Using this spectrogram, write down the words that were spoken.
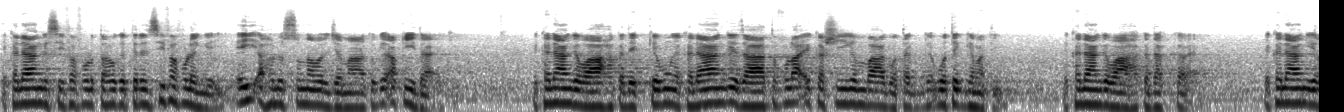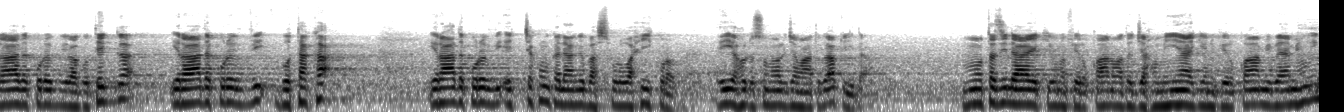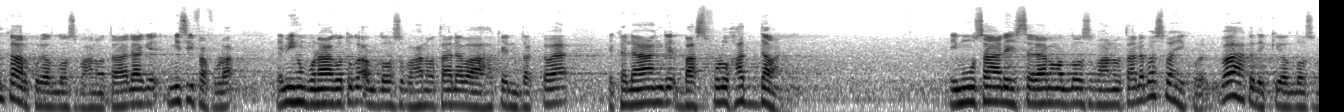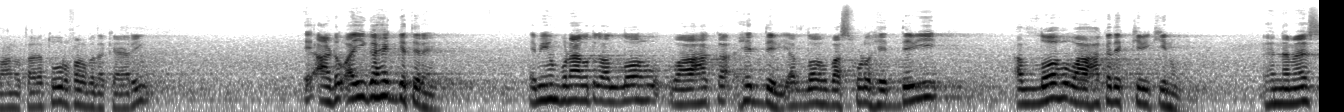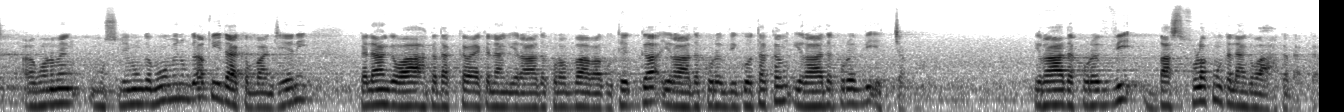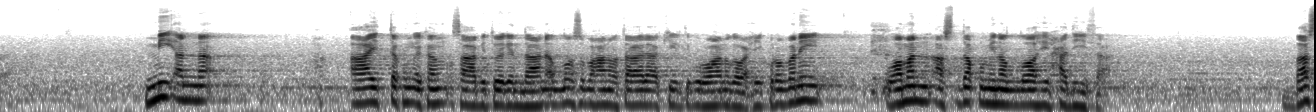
එකලාංගේ සිෆා ෆුලතහුගේ තරෙන් සිෆා ෆුලංගේ ඒ අහ්ලුස් සුන්නා වල් ජමාඅතුගේ අකීදායකි එකලාංගේ වාහක දෙක්කෙවුන් එකලාංගේ ذات ෆුලා එකශීගම් වා ගොතග්ග ගොතෙග්ග මති එකලාංගේ වාහක දක්කවයි එකලාංගේ ඉරාදා කුරබ්වි වා ගොතෙග්ගා ඉරාද කුරෙව්වි ගොතක ඉරාද කුරෙව්වි එච්චකුන් කලාගේ බස්වල වහී කුරව ඒ අහුල් සුනල් ජමාතුගේ අකීදා මුතසිලාය කියන ෆිරකාන වත ජහමියා කියන ෆිරකා මිබෑමිහුන් ඉන්කාර කුරේ අල්ලාහ් සුබ්හානහු වතාලාගේ මිසිෆෆුලා එමිහුන් බුනාගතුගේ අල්ලාහ් සුබ්හානහු වතාලා වාහකෙන් දක්වා එකලාගේ බස්වල හද්දානි ඒ මූසා আলাইහිස් සලාම අල්ලාහ් සුබ්හානහු වතාලා බස් වහී කුරේ වාහක දෙක්කේ අල්ලාහ් සුබ්හානහු වතාලා තූර් ෆර්බද කෑරින් ඒ අඩු අයි ගහෙක් ගෙතරෙන් එමිහුම් බුණාගතුක අල්ලාහ් වාහක හෙද්දෙවි අල්ලාහ් බස්පොළු හෙද්දෙවි අල්ලාහ් වාහක දෙක්කෙවි කිනු එහන්නමස් අගොණමෙන් මුස්ලිමුන්ගේ මුමිනුන්ගේ අකීදාක වංජ යනි කලාංග වාහක දක්කවයි කලාංග ඉරාද කුරවවා වගු තෙග්ගා ඉරාද කුරවි ගොතකන් ඉරාද කුරවි එච්චක් ඉරාද කුරවි බස්පොළකුන් කලාංග වාහක දක්කවයි මි අන්න ආයත්තකුන් එකන් සාබිතුවගෙන් දාන අල්ලාහ් සුබ්හානහු වතාලා කීර්ති කුර්ආනුගේ වහී කුරවණී ওয়ামান আসদাক মিনাল্লাহি হাদিসা বাস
